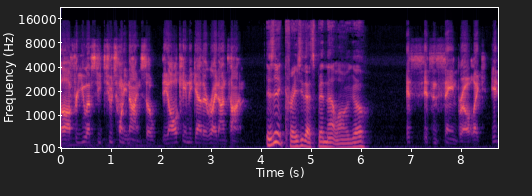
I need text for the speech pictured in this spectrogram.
uh, for ufc 229 so it all came together right on time. Isn't it crazy that's been that long ago? It's it's insane bro. Like it,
